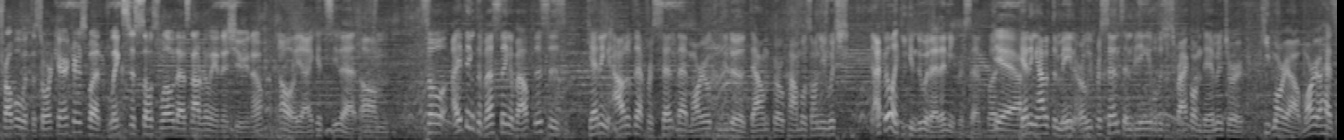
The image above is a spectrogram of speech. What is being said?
trouble with the sword characters, but Link's just so slow that it's not really an issue, you know? Oh yeah, I could see that. Um, so I think the best thing about this is getting out of that percent that Mario can do the down throw combos on you, which I feel like he can do it at any percent. But Yeah. getting out of the main early percents and being able to just rack on damage or keep Mario out. Mario has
